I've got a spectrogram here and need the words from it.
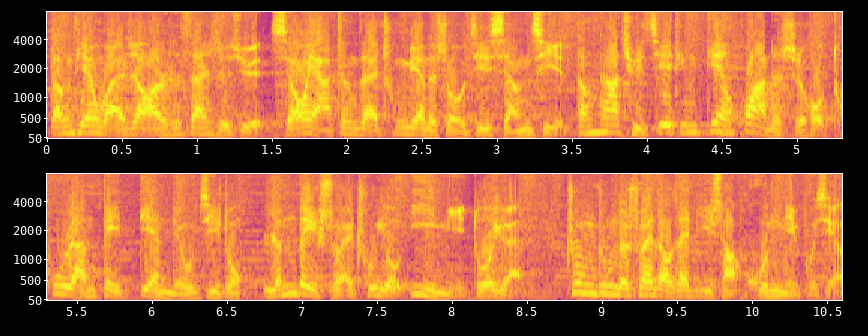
当天晚上二十三时许，小雅正在充电的手机响起。当她去接听电话的时候，突然被电流击中，人被甩出有一米多远，重重的摔倒在地上，昏迷不醒。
